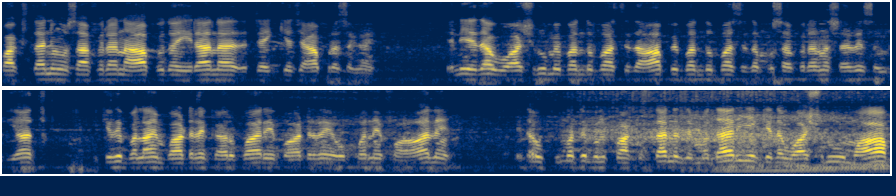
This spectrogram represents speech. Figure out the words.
पाकिस्तानी मुसाफिर आप उधर ईरान टैंक आप रह सकें। यानी इधर वाशरूम में बंदोबस्त इधर आप पे बंदोबस्त इधर मुसाफिराना शहर सहूलियात कहते बलाएँ बार्डर है, कारोबार है बार्डर है ओपन है फ़ाल हैं। इधर हुकूमत बल पाकिस्तान ज़िम्मेदारी है कि वाशरूम आप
